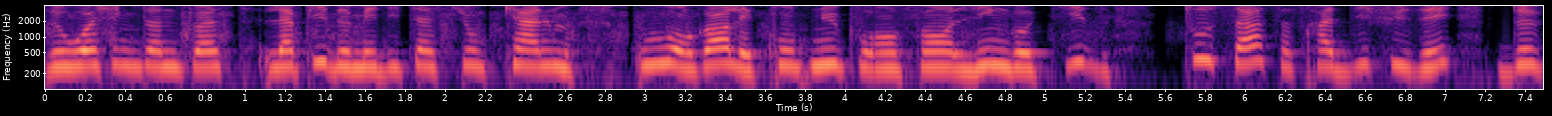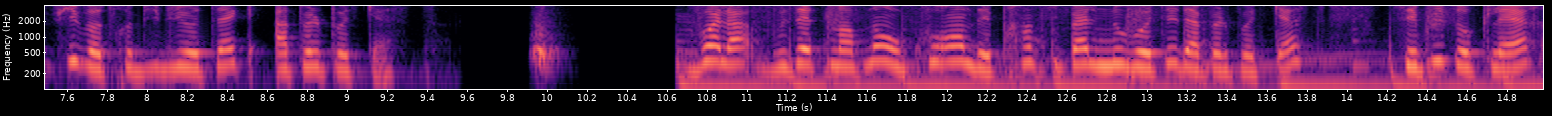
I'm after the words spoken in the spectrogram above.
The Washington Post, l'appli de méditation Calm ou encore les contenus pour enfants Lingo Kids, tout ça, ça sera diffusé depuis votre bibliothèque Apple Podcast. Voilà, vous êtes maintenant au courant des principales nouveautés d'Apple Podcast. C'est plutôt clair,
